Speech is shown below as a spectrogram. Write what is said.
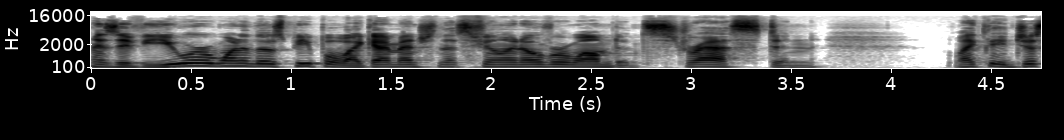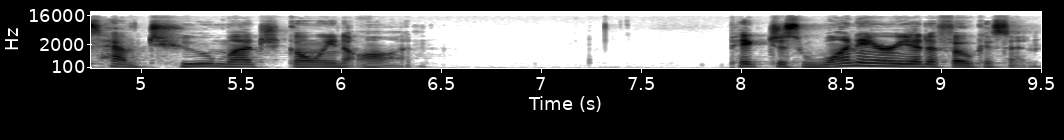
is if you are one of those people like I mentioned that's feeling overwhelmed and stressed and like they just have too much going on, pick just one area to focus in.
